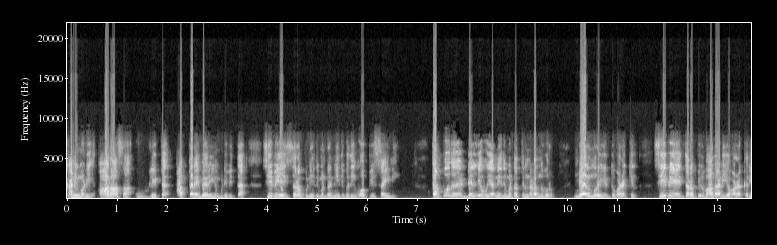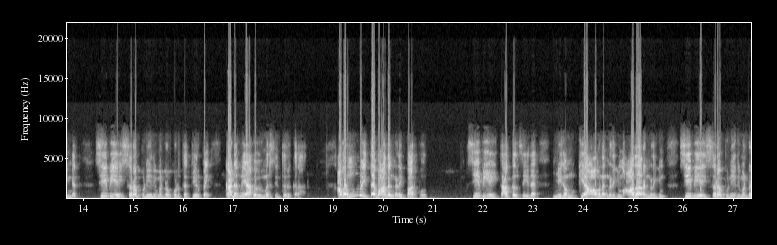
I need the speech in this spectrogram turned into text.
கனிமொழி ஆராசா உள்ளிட்ட அத்தனை பேரையும் விடுவித்த சிபிஐ சிறப்பு நீதிமன்ற நீதிபதி ஓ பி சைனி. தற்போது டெல்லி உயர்நீதிமன்றத்தில் நடந்து வரும் மேல்முறையீட்டு வழக்கில் சிபிஐ தரப்பில் வாதாடிய வழக்கறிஞர் சிபிஐ சிறப்பு நீதிமன்றம் கொடுத்த தீர்ப்பை கடுமையாக விமர்சித்திருக்கிறார். அவர் முன்வைத்த வாதங்களை பார்ப்போம். சிபிஐ தாக்கல் செய்த மிக முக்கிய ஆவணங்களையும் ஆதாரங்களையும் சிபிஐ சிறப்பு நீதிமன்ற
